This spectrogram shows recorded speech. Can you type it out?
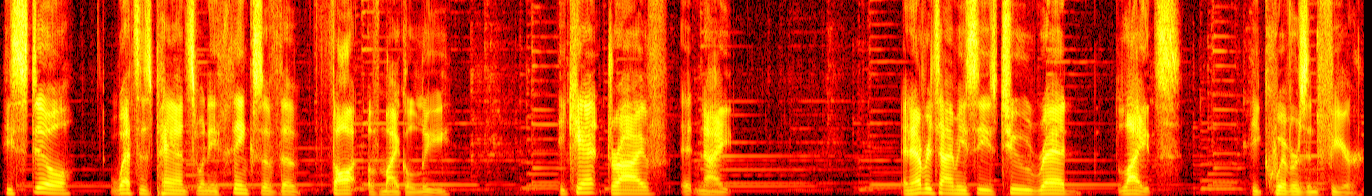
He still wets his pants when he thinks of the thought of Michael Lee. He can't drive at night. And every time he sees two red lights, he quivers in fear.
